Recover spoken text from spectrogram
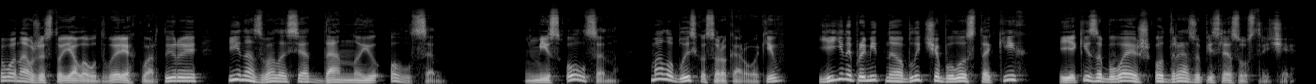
Вона вже стояла у дверях квартири і назвалася Данною Олсен. Міс Олсен мало близько сорока років, її непримітне обличчя було з таких, які забуваєш одразу після зустрічі.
